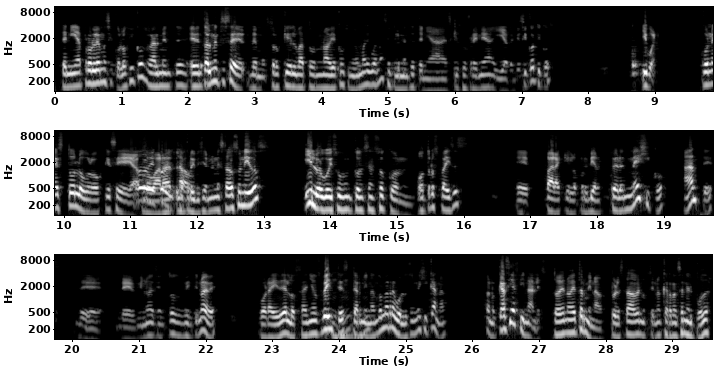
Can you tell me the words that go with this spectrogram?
tenía problemas psicológicos, realmente, eventualmente se demostró que el vato no había consumido marihuana, simplemente tenía esquizofrenia y ataques psicóticos. Y bueno, con esto logró que se aprobara la prohibición en Estados Unidos y luego hizo un consenso con otros países eh, para que lo prohibieran. Pero en México, antes de, de 1929, por ahí de los años 20, terminando la Revolución Mexicana. Bueno, casi a finales, todavía no había terminado, pero estaba Venustiano Carranza en el poder.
